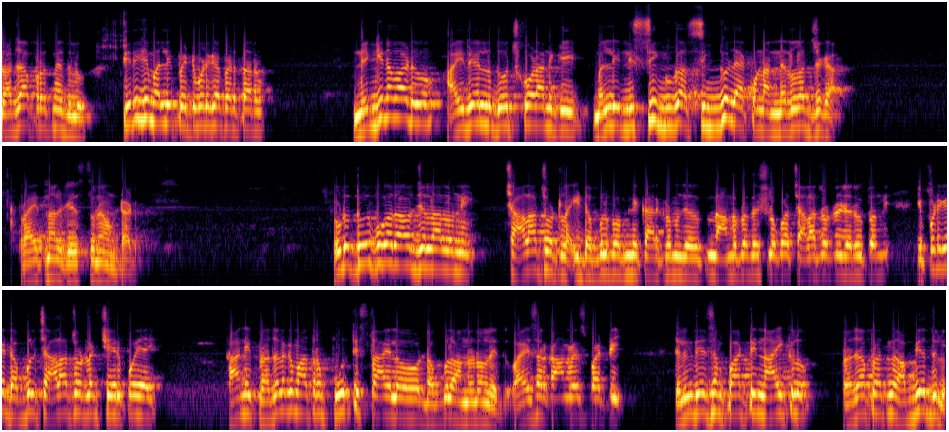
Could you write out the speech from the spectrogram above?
ప్రజాప్రతినిధులు తిరిగి మళ్ళీ పెట్టుబడిగా పెడతారు. నెగ్గినవాడు ఐదేళ్ళు దోచుకోవడానికి మళ్ళీ నిస్సిగ్గుగా సిగ్గు లేకుండా నిర్లజ్జగా ప్రయత్నాలు చేస్తూనే ఉంటాడు. ఇప్పుడు తూర్పుగోదావరి జిల్లాలోని చాలా చోట్ల ఈ డబ్బులు పంపిణీ కార్యక్రమం జరుగుతుంది. ఆంధ్రప్రదేశ్లో కూడా చాలా చోట్ల జరుగుతుంది. ఇప్పటికే డబ్బులు చాలా చోట్లకి చేరిపోయాయి. కానీ ప్రజలకు మాత్రం పూర్తి స్థాయిలో డబ్బులు అందడం లేదు. YSR Congress party Telugu Desam party నాయకులు ప్రజాప్రతినిధి అభ్యర్థులు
